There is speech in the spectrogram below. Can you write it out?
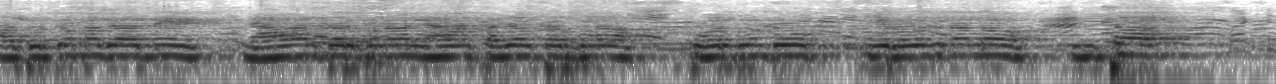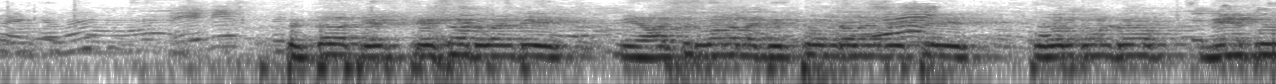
ఆ దుర్గమ్మ గారిని న్యాయం తరఫున న్యాయం ప్రజల తరఫున కోరుకుంటూ ఈ రోజు నన్ను ఇంత పెద్దగా చేసినటువంటి మీ ఆశీర్వాదం నాకు ఎప్పుడు ఉండాలని చెప్పి కోరుకుంటూ మీకు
